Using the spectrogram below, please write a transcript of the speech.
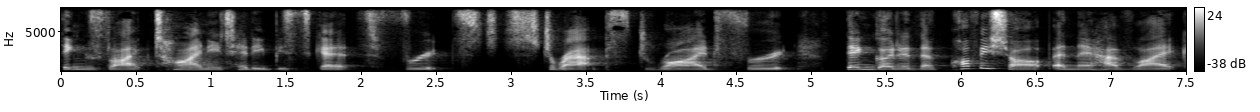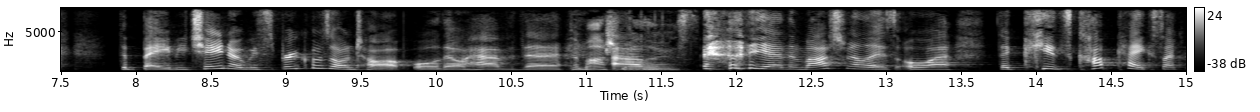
things like tiny teddy biscuits, fruit straps, dried fruit. Then go to the coffee shop and they have like, the baby chino with sprinkles on top, or they'll have the the marshmallows. Um, yeah, the marshmallows, or the kids' cupcakes. Like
